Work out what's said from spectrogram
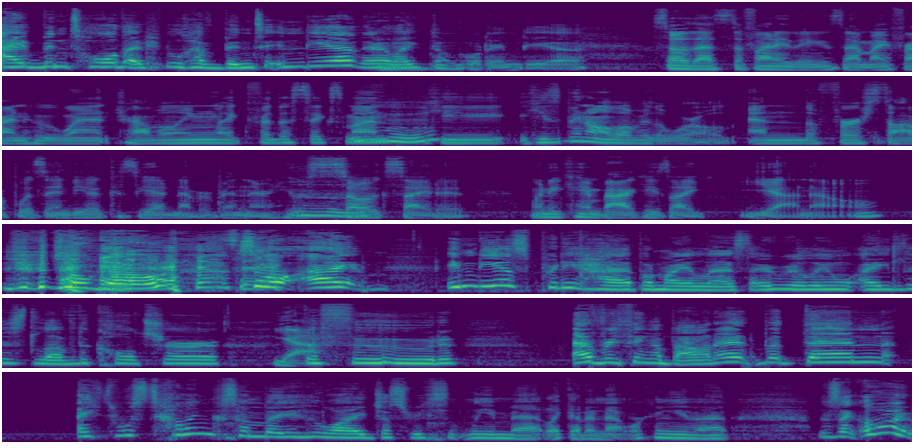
I've been told that people have been to India. They're like, don't go to India. So that's the funny thing is that my friend who went traveling like for the six month, Mm-hmm. he he's been all over the world, and the first stop was India because he had never been there. He was Mm-hmm. so excited. When he came back, he's like, "Yeah, no." You don't go. so I, India's pretty high up on my list. I really, I just love the culture, Yeah. the food, everything about it. But then I was telling somebody who I just recently met, like at a networking event, it's like, oh, I-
